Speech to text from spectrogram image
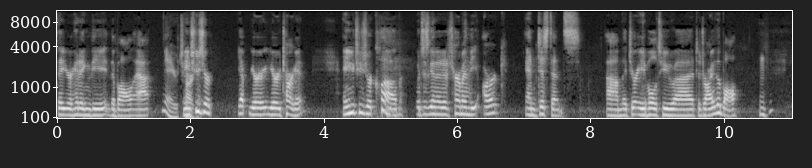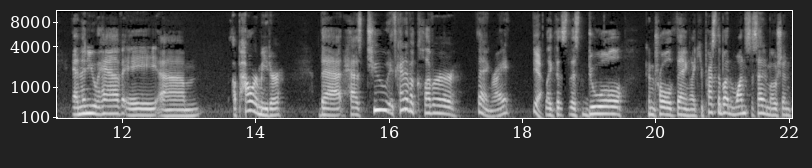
that you're hitting the the ball at. Yeah, your And You choose your yep your your target, and you choose your club, which is going to determine the arc and distance um, that you're able to uh, to drive the ball. And then you have a um, a power meter that has two. It's kind of a clever thing, right? yeah. like this this dual controlled thing. Like you press the button once to set in motion,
